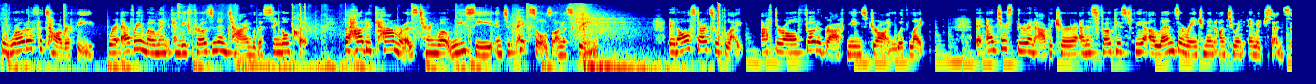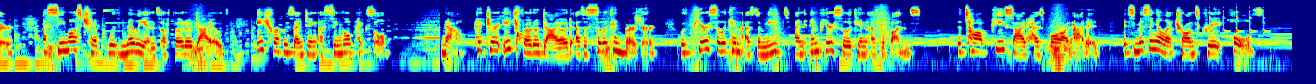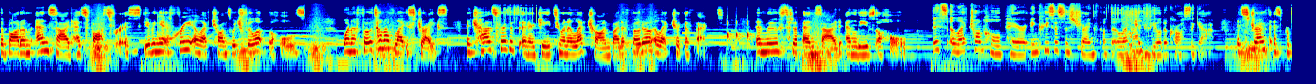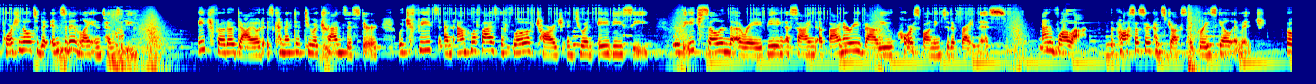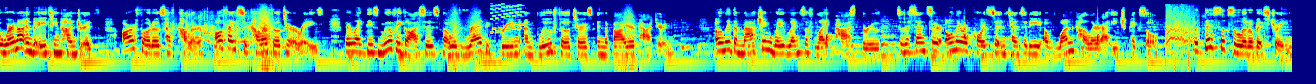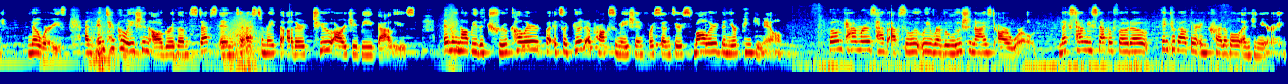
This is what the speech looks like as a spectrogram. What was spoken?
The world of photography, where every moment can be frozen in time with a single click. But how do cameras turn what we see into pixels on a screen? It all starts with light. After all, photograph means drawing with light. It enters through an aperture and is focused via a lens arrangement onto an image sensor, a CMOS chip with millions of photodiodes, each representing a single pixel. Now, picture each photodiode as a silicon burger, with pure silicon as the meat and impure silicon as the buns. The top P side has boron added. Its missing electrons create holes. The bottom N side has phosphorus, giving it free electrons which fill up the holes. When a photon of light strikes, it transfers its energy to an electron by the photoelectric effect. It moves to the N side and leaves a hole. This electron-hole pair increases the strength of the electric field across the gap. Its strength is proportional to the incident light intensity. Each photodiode is connected to a transistor, which feeds and amplifies the flow of charge into an ADC, with each cell in the array being assigned a binary value corresponding to the brightness. And voila! The processor constructs a grayscale image. But we're not in the 1800s. Our photos have color, all thanks to color filter arrays. They're like these movie glasses, but with red, green, and blue filters in the Bayer pattern. Only the matching wavelengths of light pass through, so the sensor only records the intensity of one color at each pixel. But this looks a little bit strange. No worries, an interpolation algorithm steps in to estimate the other two RGB values. It may not be the true color, but it's a good approximation for sensors smaller than your pinky nail. Phone cameras have absolutely revolutionized our world. Next time you snap a photo, think about their incredible engineering.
